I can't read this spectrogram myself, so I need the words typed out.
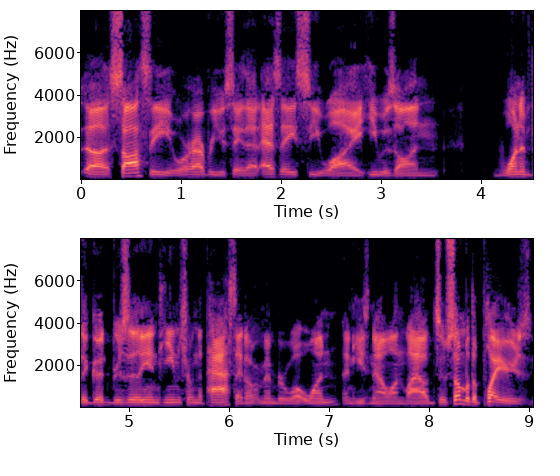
S- uh, Saucy or however you say that, S A C Y. He was on one of the good Brazilian teams from the past. I don't remember what one, and he's now on Loud. So some of the players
